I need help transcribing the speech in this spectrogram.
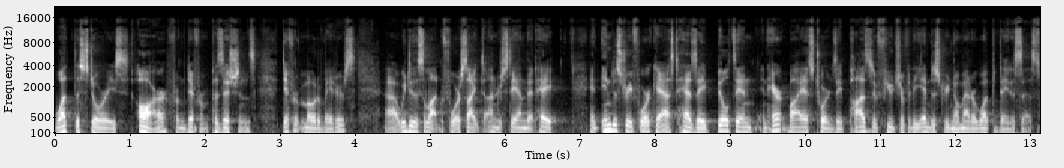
what the stories are from different positions, different motivators, uh, we do this a lot in foresight to understand that, hey, an industry forecast has a built in inherent bias towards a positive future for the industry, no matter what the data says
